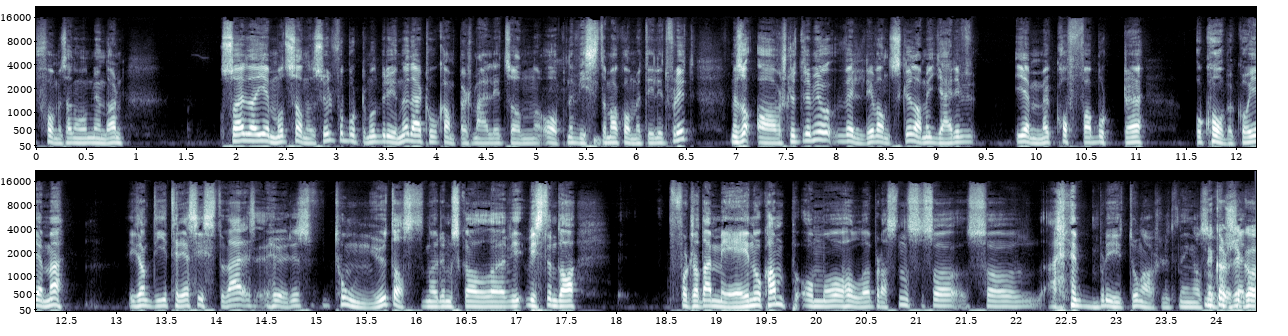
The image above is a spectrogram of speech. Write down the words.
får med seg noe mot Mjøndalen. Så er det da hjemme mot Sandnes Ulf og borte mot Bryne. Det er to kamper som er litt sånn åpne hvis de har kommet i litt flyt. Men så avslutter de jo veldig vanskelig da med Jerv hjemme, Koffa borte og KBK hjemme. Ikke sant? De tre siste der høres tunge ut altså, når de skal Hvis de da fortsatt er med i noe kamp om å holde plassen, så, så er det blytung avslutning. Også Men kanskje ikke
